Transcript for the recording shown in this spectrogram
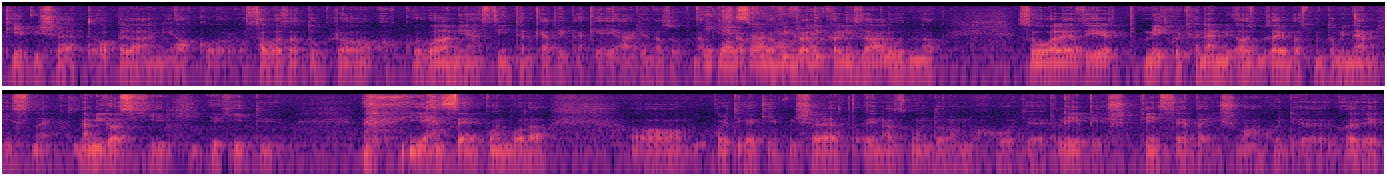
képviselet appellálni akar a szavazatokra, akkor valamilyen szinten kedvébe kell járjon azoknak Igen, is, akik, akik radikalizálódnak. Szóval ezért, még hogyha nem, az előbb azt mondtam, hogy nem hisznek, nem igaz hi, hi, hitű ilyen szempontból a, a politikai képviselet, én azt gondolom, hogy lépés kényszerben is van, hogy azért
